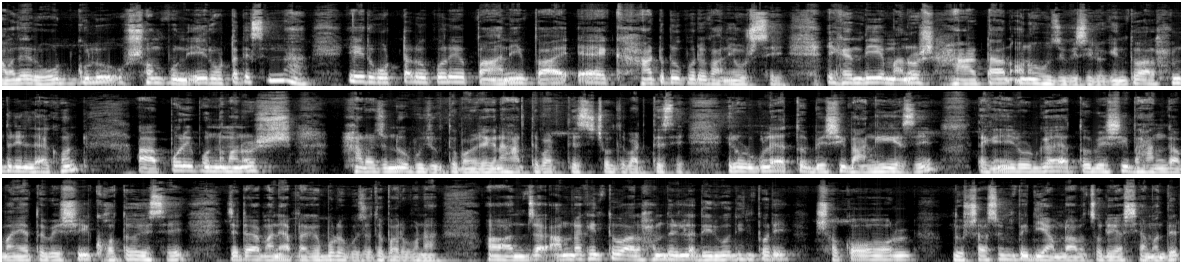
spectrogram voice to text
আমাদের রোডগুলো সম্পূর্ণ, এই রোডটা দেখছেন না? এই রোডটার উপরে পানি পায় এক হাঁটুর উপরে পানি উঠছে। এখান দিয়ে মানুষ হাঁটার অনুপযোগী ছিল কিন্তু আলহামদুলিল্লাহ এখন পরিপূর্ণ মানুষ হাঁটার জন্য উপযুক্ত। মানুষ এখানে হাঁটতে পারতেছে, চলতে পারতেছে। এই রোডগুলো এত বেশি ভাঙে গেছে। দেখেন, এই রোডগুলো এত বেশি ভাঙ্গা মানে এত বেশি ক্ষত হয়েছে, যেটা মানে আপনাকে বলে বোঝাতে পারব না। আমরা কিন্তু আলহামদুলিল্লাহ দীর্ঘদিন পরে সকল দুঃশাসন পেরিয়ে আমরা চলে আসি আমাদের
